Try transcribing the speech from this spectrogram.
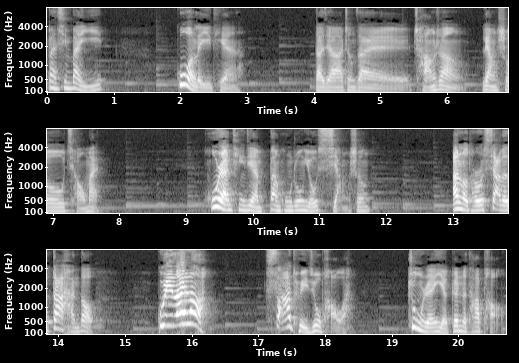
半信半疑。过了一天，大家正在场上晾收荞麦，忽然听见半空中有响声，安老头吓得大喊道。鬼来了，撒腿就跑啊！众人也跟着他跑。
